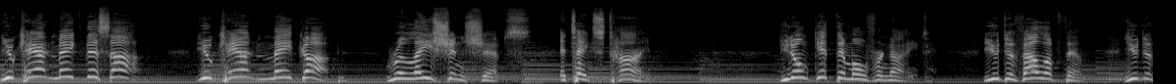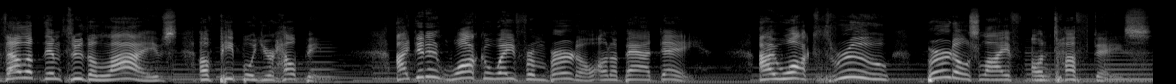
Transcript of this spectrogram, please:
You can't make this up. You can't make up relationships. It takes time. You don't get them overnight. You develop them. You develop them through the lives of people you're helping. I didn't walk away from Berto on a bad day. I walked through Berto's life on tough days.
